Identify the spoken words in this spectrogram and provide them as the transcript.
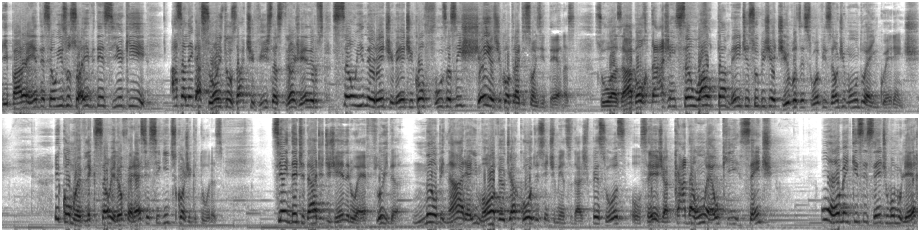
E para Anderson, isso só evidencia que as alegações dos ativistas transgêneros são inerentemente confusas e cheias de contradições internas. Suas abordagens são altamente subjetivas e sua visão de mundo é incoerente. E como reflexão, ele oferece as seguintes conjecturas. Se a identidade de gênero é fluida, não binária e móvel de acordo com os sentimentos das pessoas, ou seja, cada um é o que sente, um homem que se sente uma mulher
